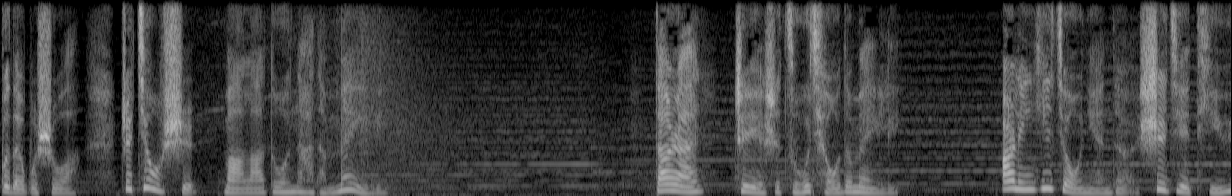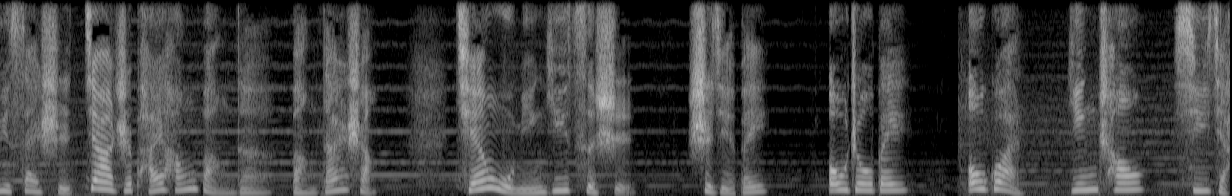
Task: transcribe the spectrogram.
不得不说啊，这就是马拉多纳的魅力。当然，这也是足球的魅力。二零一九年的世界体育赛事价值排行榜的榜单上，前五名依次是世界杯、欧洲杯、欧冠、英超、西甲。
